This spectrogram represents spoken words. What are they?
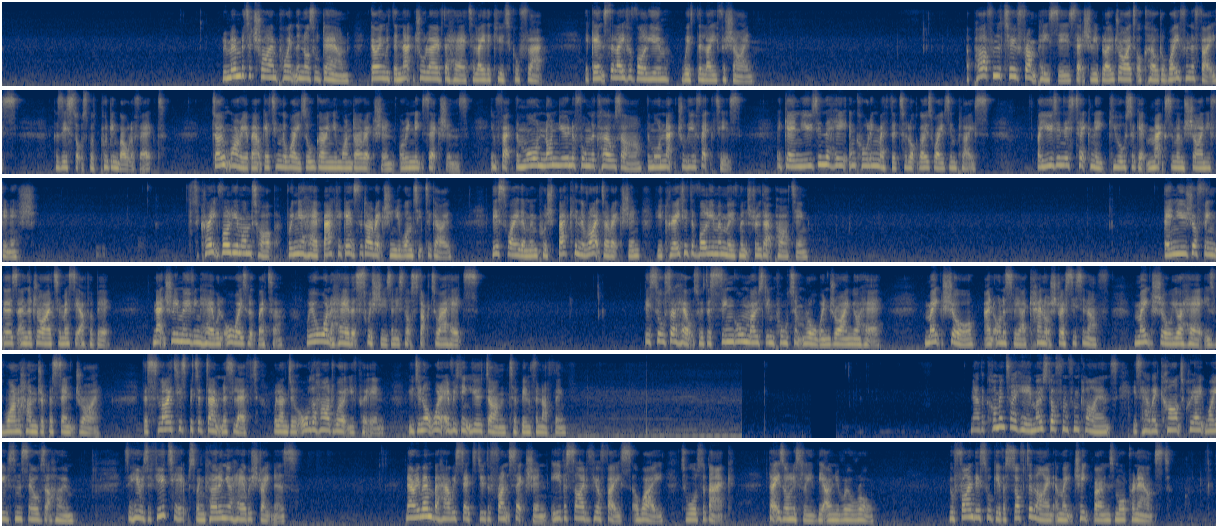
Remember to try and point the nozzle down, going with the natural lay of the hair to lay the cuticle flat, against the lay for volume with the lay for shine. Apart from the two front pieces that should be blow dried or curled away from the face, because this stops the pudding bowl effect, don't worry about getting the waves all going in one direction or in neat sections. In fact, the more non-uniform the curls are, the more natural the effect is. Again, using the heat and cooling method to lock those waves in place by using this technique, you also get maximum shiny finish. To create volume on top, bring your hair back against the direction you want it to go. This way then when pushed back in the right direction, you created the volume and movement through that parting. Then use your fingers and the dryer to mess it up a bit. Naturally moving hair will always look better. We all want hair that swishes and is not stuck to our heads. This also helps with the single most important rule when drying your hair. Make sure, and honestly I cannot stress this enough, make sure your hair is 100% dry. The slightest bit of dampness left will undo all the hard work you've put in. You do not want everything you've done to have been for nothing. Now the comment I hear most often from clients is how they can't create waves themselves at home. So here is a few tips when curling your hair with straighteners. Now remember how we said to do the front section either side of your face away towards the back. That is honestly the only real rule. You'll find this will give a softer line and make cheekbones more pronounced.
